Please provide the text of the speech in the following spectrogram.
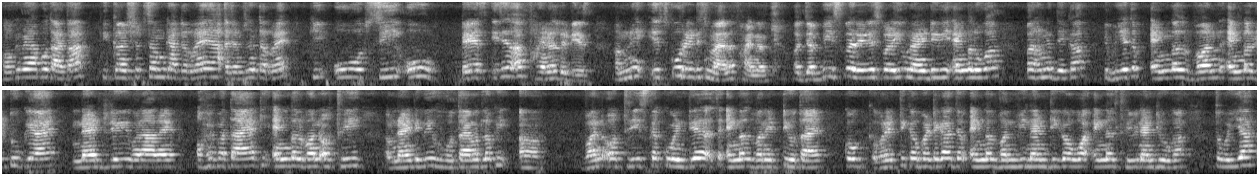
क्योंकि मैं आपको बताया था कि कंस्ट्रक्शन हम क्या कर रहे हैं, या अजम्पशन कर रहे हैं कि O C O dash is a final radius हमने इसको रेडियस बनाया था फाइनल और जब भी इस पर रेडियस पड़ेगी नाइनटी डिग्री एंगल होगा। पर हमने देखा कि भैया जब एंगल वन एंगल टू क्या है नाइनटी डिग्री बना रहे हैं। और फिर बताया कि एंगल वन और थ्री नाइनटी डिग्री होता है मतलब कि वन और थ्री इसका को एंगल वन एट्टी होता है। को वन एट्टी कब बटेगा? जब एंगल वन भी नाइनटी का होगा एंगल थ्री भी नाइनटी होगा। तो भैया,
